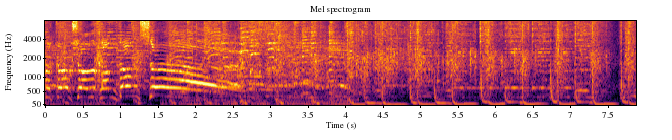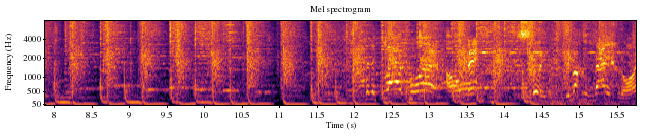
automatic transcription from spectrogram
We gaan dansen! Ben er klaar voor? Oh. Nee. Sorry, je mag ook weigeren hoor.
